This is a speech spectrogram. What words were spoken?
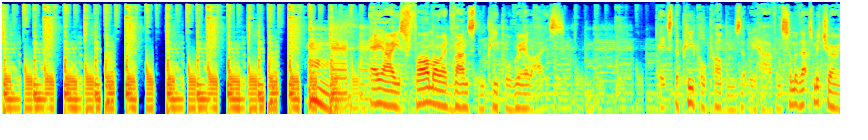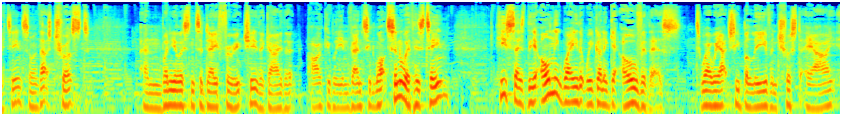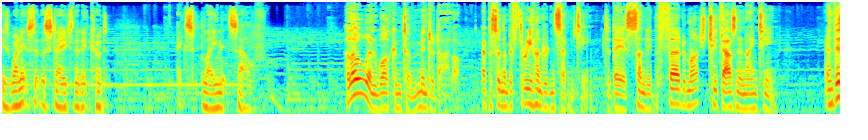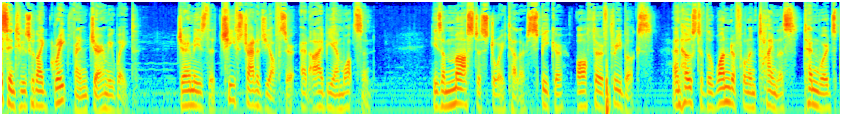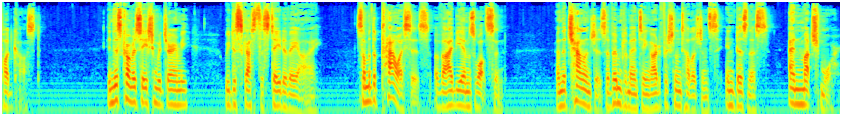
AI is far more advanced than people realize. It's the people problems that we have, and some of that's maturity, and some of that's trust. And when you listen to Dave Ferrucci, the guy that arguably invented Watson with his team, he says the only way that we're going to get over this to where we actually believe and trust AI is when it's at the stage that it could explain itself. Hello and welcome to Minter Dialogue, episode number 317. Today is Sunday, the 3rd of March 2019. And this interview is with my great friend Jeremy Waite. Jeremy is the Chief Strategy Officer at IBM Watson. He's a master storyteller, speaker, author of three books, and host of the wonderful and timeless 10 Words podcast. In this conversation with Jeremy, we discuss the state of AI, some of the prowesses of IBM's Watson, and the challenges of implementing artificial intelligence in business, and much more.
